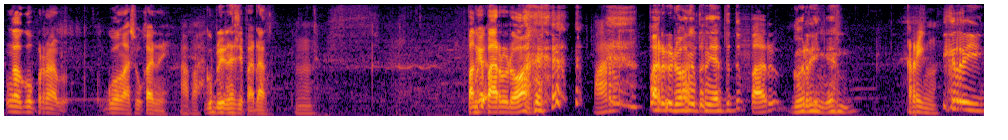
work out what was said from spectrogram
enggak gue pernah. Gue nggak suka nih. Apa? Gue beli nasi Padang. Hmm. Pakai paru doang. Paru paru doang ternyata tuh paru gorengan. Kering. Kering.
